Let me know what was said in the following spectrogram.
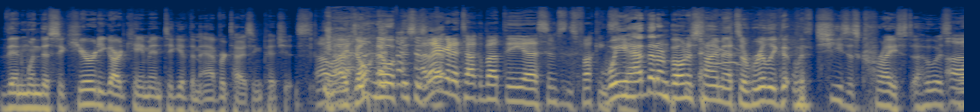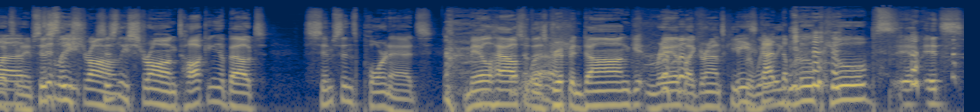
Than when the security guard came in to give them advertising pitches. Oh, wow. I don't know if this is. I thought you were going to talk about the uh, Simpsons fucking. We scene. had that on bonus time. and That's a really good with Jesus Christ. uh, Who is what's her Uh, name? Cecily Strong. Cecily Strong talking about Simpsons porn ads. Male house with his dripping dong, getting railed by groundskeeper He's got the blue pubes. It- it's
